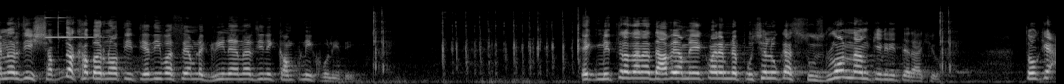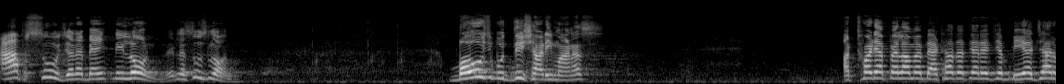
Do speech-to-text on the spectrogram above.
એનર્જી શબ્દ ખબર નહોતી, તે દિવસે એમણે ગ્રીન એનર્જીની કંપની ખોલી હતી. એક મિત્રતાના દાવે અમે એકવાર એમને પૂછેલું કે સુઝલોન નામ કેવી રીતે રાખ્યું? તો કે આપ સૂજ અને બેંકની લોન એટલે સુઝલોન બહુ જ બુદ્ધિશાળી માણસ. અઠવાડિયા પહેલાં અમે બેઠા હતા ત્યારે જે બે હજાર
